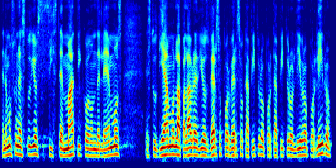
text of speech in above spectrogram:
Tenemos un estudio sistemático donde leemos, estudiamos la palabra de Dios verso por verso, capítulo por capítulo, libro por libro.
